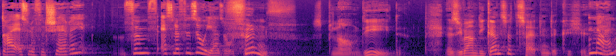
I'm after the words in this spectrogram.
drei Esslöffel Sherry, fünf Esslöffel Sojasauce. Fünf. Splendide. Äh, Sie waren die ganze Zeit in der Küche. Nein,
